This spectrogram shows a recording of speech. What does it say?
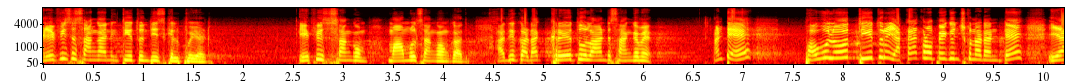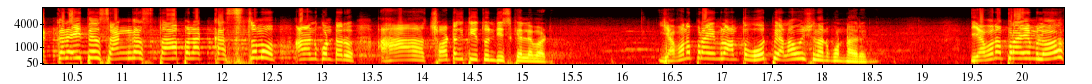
ఏఫీసీ సంఘానికి తీతుని తీసుకెళ్ళిపోయాడు. ఏఫీస్ సంఘం మామూలు సంఘం కాదు. అది ఇక్కడ క్రేతు లాంటి సంఘమే. అంటే పౌలు తీతును ఎక్కడెక్కడ ఉపయోగించుకున్నాడంటే ఎక్కడైతే సంఘ స్థాపన కష్టము అని అనుకుంటారో ఆ చోటకి తీతుని తీసుకెళ్ళేవాడు. యవన ప్రాయంలో అంత ఓర్పు ఎలా వచ్చింది అనుకుంటున్నారు? యవన ప్రాయంలో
